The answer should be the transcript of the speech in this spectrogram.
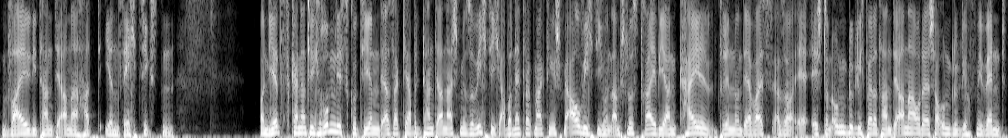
weil die Tante Anna hat ihren 60. Und jetzt kann er natürlich rumdiskutieren und er sagt, ja, aber die Tante Anna ist mir so wichtig, aber Network Marketing ist mir auch wichtig und am Schluss treibe ich einen Keil drin und er weiß, also er ist dann unglücklich bei der Tante Anna oder er ist auch unglücklich auf dem Event.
